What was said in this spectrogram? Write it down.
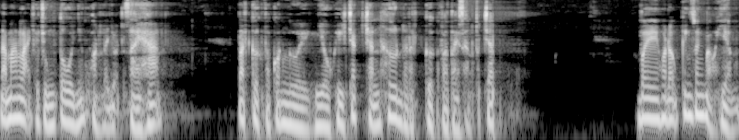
đã mang lại cho chúng tôi những khoản lợi nhuận dài hạn. Đặt cược vào con người nhiều khi chắc chắn hơn là đặt cược vào tài sản vật chất. Về hoạt động kinh doanh bảo hiểm,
